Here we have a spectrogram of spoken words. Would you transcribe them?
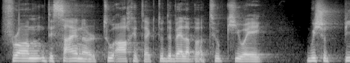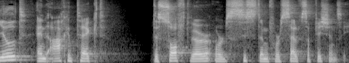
from designer to architect to developer to QA. We should build and architect the software or the system for self-sufficiency.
